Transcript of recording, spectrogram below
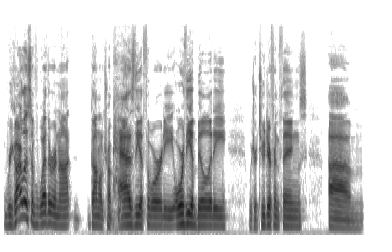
regardless of whether or not Donald Trump has the authority or the ability, which are two different things, um,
